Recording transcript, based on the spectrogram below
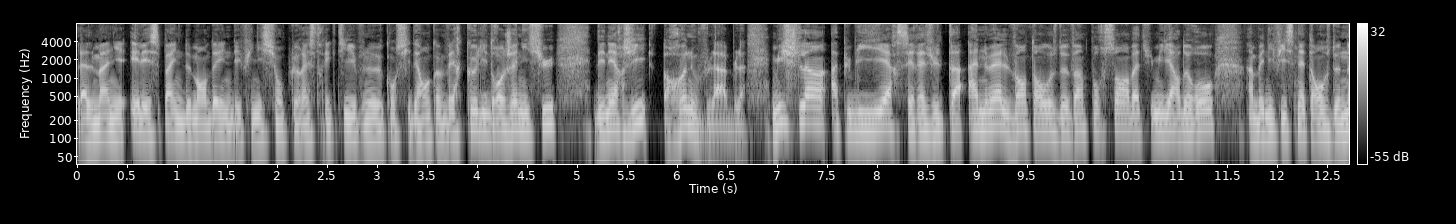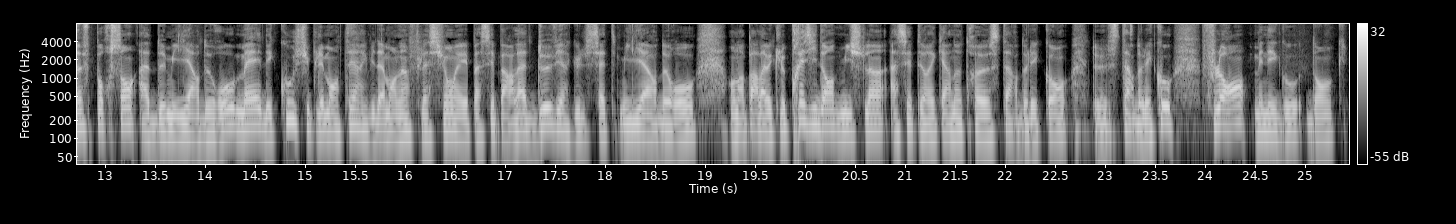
L'Allemagne et l'Espagne demandaient une définition plus restrictive, ne considérant comme vert que l'hydrogène issu d'énergie renouvelable. Michelin a publié hier ses résultats annuels, vente en hausse de 20% à 28 milliards d'euros, un bénéfice net en hausse de 9% à 2 milliards d'euros, mais des coûts supplémentaires, évidemment l'inflation est passée par là, 2,7 7 milliards d'euros. On en parle avec le président de Michelin à 7h15, notre star de l'écho, Florent Ménégo, donc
